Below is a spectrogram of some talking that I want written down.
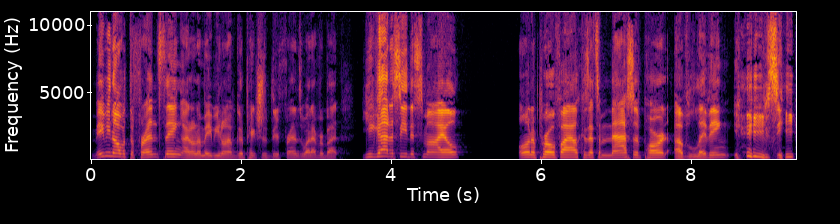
Maybe not with the friends thing. I don't know. Maybe you don't have good pictures with your friends, whatever, but you got to see the smile on a profile because that's a massive part of living. you see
